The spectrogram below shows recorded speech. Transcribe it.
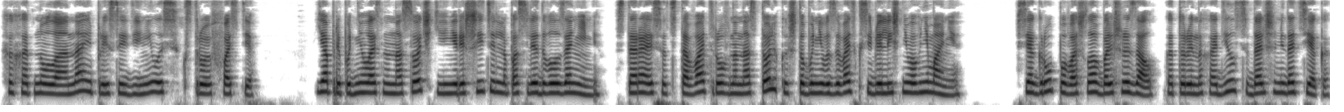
Хохотнула она и присоединилась к строю в фасте. Я приподнялась на носочки и нерешительно последовала за ними, стараясь отставать ровно настолько, чтобы не вызывать к себе лишнего внимания. Вся группа вошла в большой зал, который находился дальше медотека,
